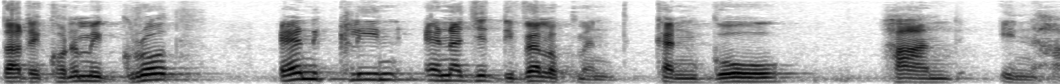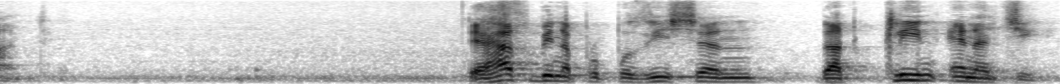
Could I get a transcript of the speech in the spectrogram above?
that economic growth and clean energy development can go hand in hand. There has been a proposition that clean energy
